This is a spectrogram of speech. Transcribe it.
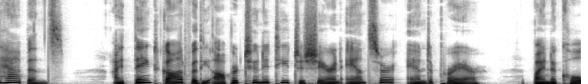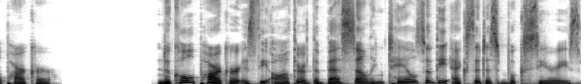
happens? I thanked God for the opportunity to share an answer and a prayer by Nicole Parker. Nicole Parker is the author of the best selling Tales of the Exodus book series,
